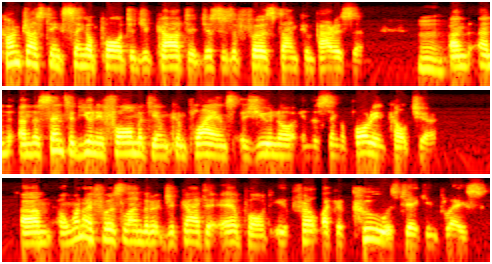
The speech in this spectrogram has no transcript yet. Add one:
contrasting Singapore to Jakarta just as a first time comparison. Mm. And, and, and the sense of uniformity and compliance, as you know, in the Singaporean culture. Um, and when I first landed at Jakarta airport, it felt like a coup was taking place.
